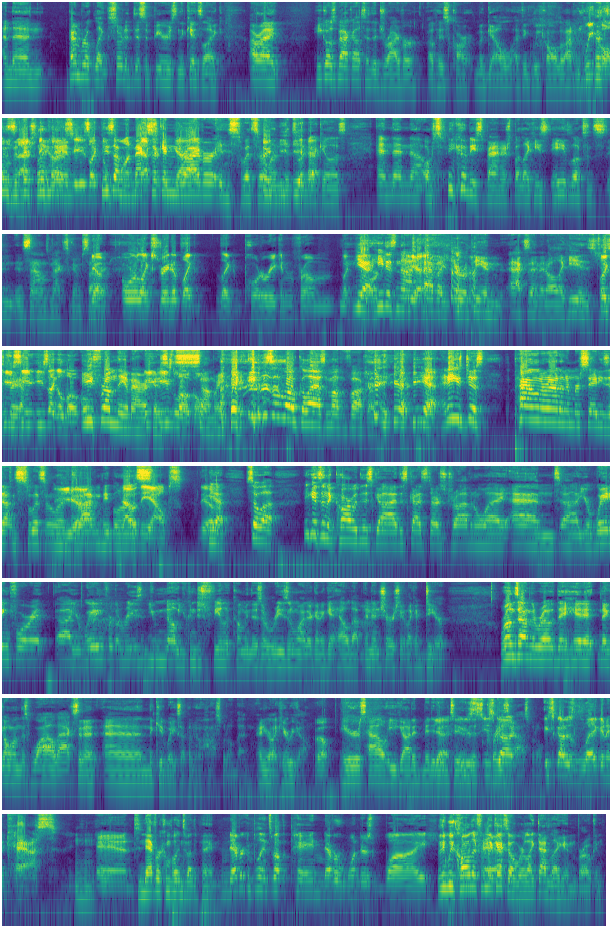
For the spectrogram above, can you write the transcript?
and then Pembroke like sort of disappears, and the kid's like, "All right." He goes back out to the driver of his car, Miguel. I think we called him. I don't know. We called him that because name. he's like the he's a Mexican, Mexican driver in Switzerland. It's Yeah. ridiculous. And then, uh, or he could be Spanish, but like he's he looks and, and, and sounds Mexican. I'm sorry. Yeah. Or like straight up like like Puerto Rican from like New Yeah, York. he does not Yeah. have a European accent at all. Like he is just like he's straight up- he, he's like a local. He's from the Americas. He- he's local. Somewhere. he's a local ass motherfucker. yeah, Yeah, and he's just piling around in a Mercedes out in Switzerland, Yeah. driving people around. out in the Alps. Yeah. Yeah. So uh, he gets in the car with this guy. This guy starts driving away, and uh, you're waiting for it. Uh, you're waiting for the reason. You know, you can just feel it coming. There's a reason why they're going to get held up, and then sure shit, like a deer. Runs out on the road, they hit it, and they go on this wild accident, and the kid wakes up in a hospital bed. And you're like, here we go. Well, Here's how he got admitted yeah, into he's- this he's crazy got, hospital. He's got his leg in a cast, Mm-hmm. and Never complains about the pain. never complains about the pain. Never wonders why. I think we called it from the get go. We're like, that leg isn't broken.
